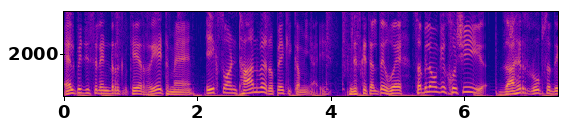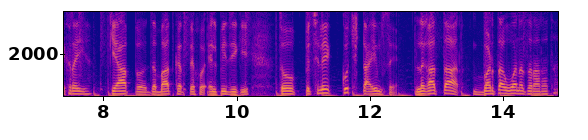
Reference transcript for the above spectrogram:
एलपीजी सिलेंडर के रेट में एक रुपए की कमी आई है, जिसके चलते हुए सभी लोगों की खुशी ज़ाहिर रूप से दिख रही है। कि आप जब बात करते हो एलपीजी की तो पिछले कुछ टाइम से लगातार बढ़ता हुआ नज़र आ रहा था,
